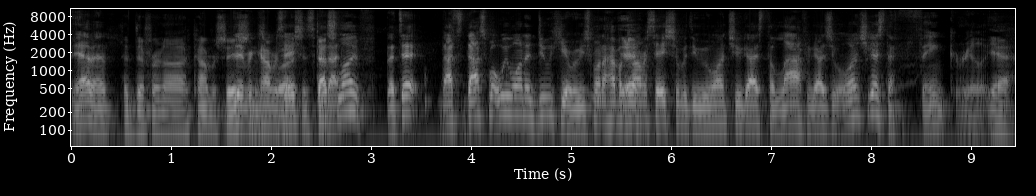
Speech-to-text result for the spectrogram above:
yeah, man. to different uh, conversations. Different conversations. But That's that- life. That's it. That's that's what we want to do here. We just want to have a Yeah. conversation with you. We want you guys to laugh. We guys we want you guys to think. Really. Yeah,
